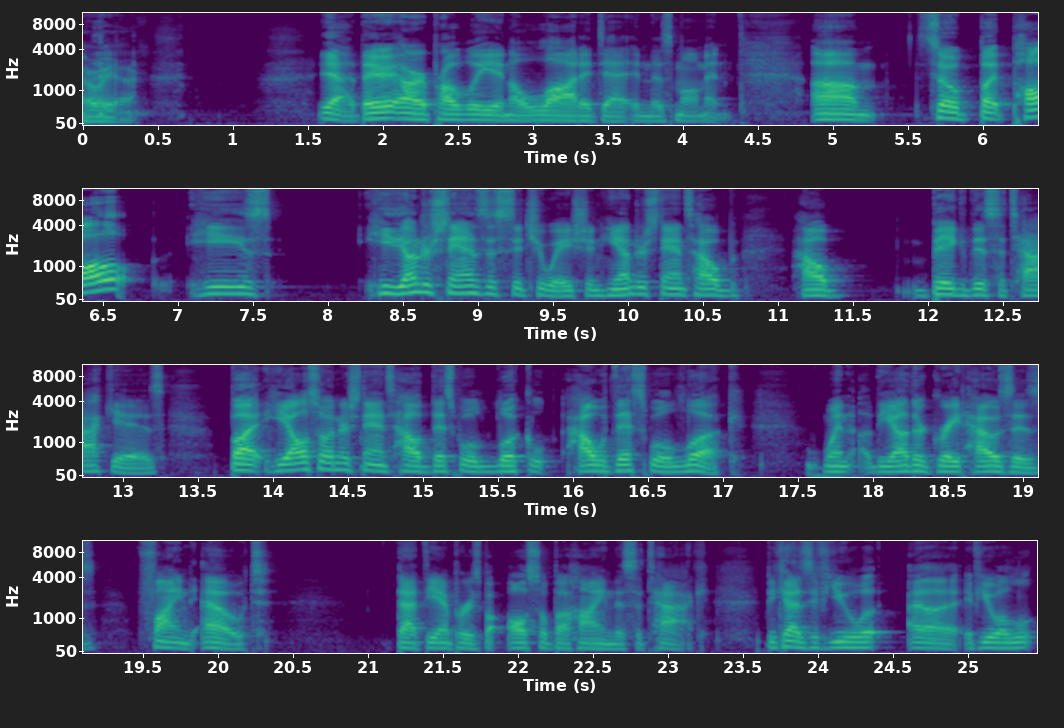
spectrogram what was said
oh yeah. Yeah, they are probably in a lot of debt in this moment. Um, so, but Paul, he's he understands the situation. He understands how how big this attack is, but he also understands how this will look how this will look when the other great houses find out that the emperor is also behind this attack. Because if you uh, if you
